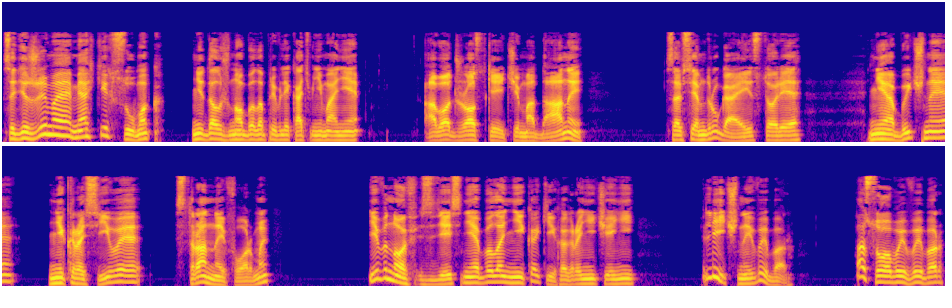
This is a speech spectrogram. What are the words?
Содержимое мягких сумок не должно было привлекать внимание. А вот жесткие чемоданы — совсем другая история. Необычные, некрасивые, странной формы. И вновь здесь не было никаких ограничений. Личный выбор, особый выбор,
